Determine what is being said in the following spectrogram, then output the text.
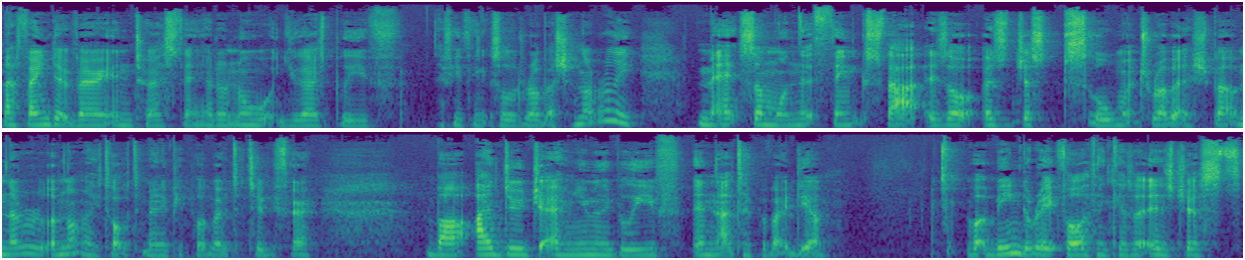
I find it very interesting. I don't know what you guys believe if you think it's all rubbish. I've not really met someone that thinks that is all, is just so much rubbish, but I've never I've not really talked to many people about it to be fair. But I do genuinely believe in that type of idea but being grateful, I think, is is just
